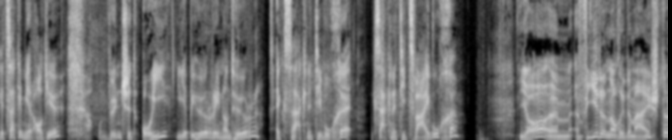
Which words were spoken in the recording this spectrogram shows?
Jetzt sagen wir Adieu und wünschen euch, liebe Hörerinnen und Hörer, eine gesegnete Woche, gesegnete zwei Wochen. Ja, ähm, feiert noch in den Meister,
